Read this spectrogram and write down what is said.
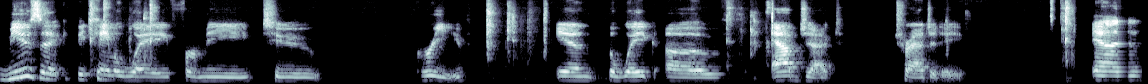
Music became a way for me to grieve in the wake of abject tragedy. And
